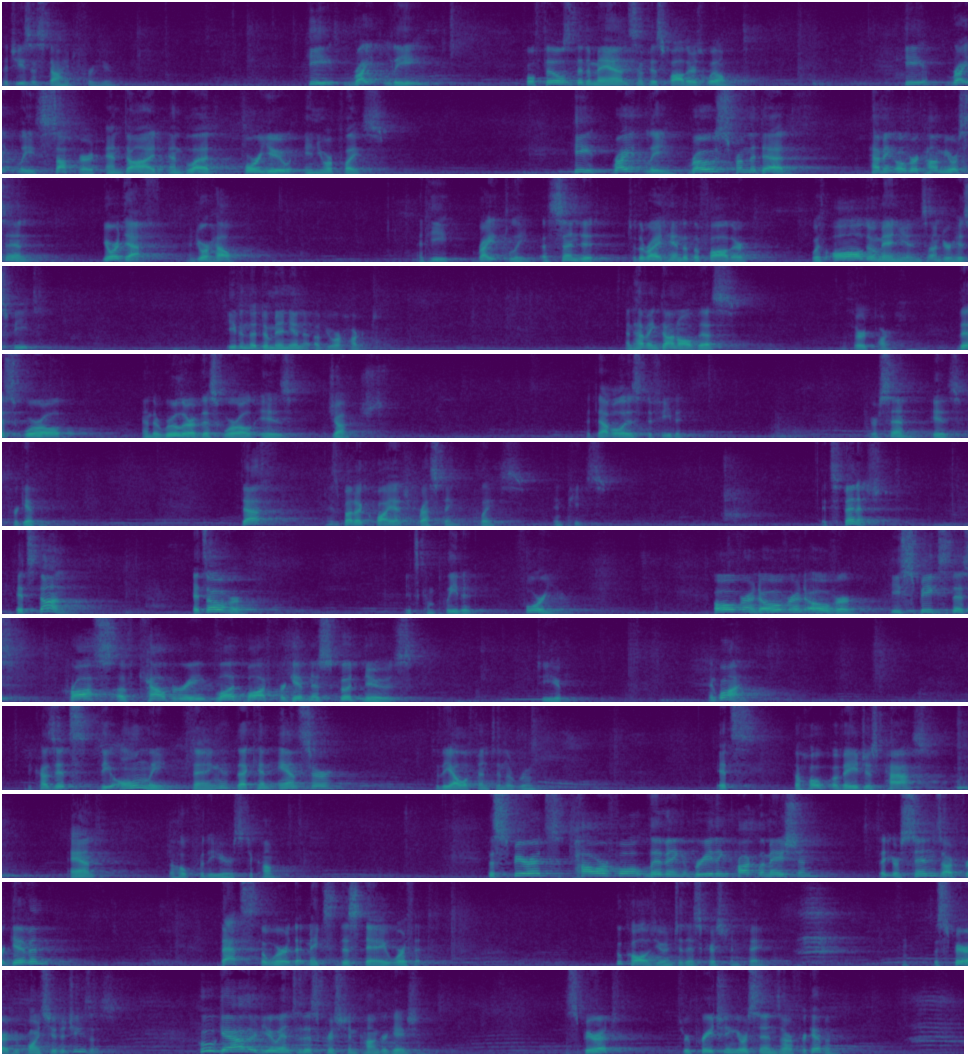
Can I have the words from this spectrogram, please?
that Jesus died for you. He rightly fulfills the demands of his Father's will. He rightly suffered and died and bled for you in your place. He rightly rose from the dead, having overcome your sin, your death, and your hell. And he rightly ascended to the right hand of the Father with all dominions under his feet, even the dominion of your heart. And having done all this, the third part, this world and the ruler of this world is judged. The devil is defeated. Your sin is forgiven. Death is but a quiet resting place in peace. It's finished. It's done. It's over. It's completed for you. Over and over and over, he speaks this cross of Calvary, blood bought forgiveness, good news to you. And why? Because it's the only thing that can answer to the elephant in the room. It's the hope of ages past and the hope for the years to come. The Spirit's powerful, living, breathing proclamation that your sins are forgiven, that's the word that makes this day worth it. Who calls you into this Christian faith? The Spirit who points you to Jesus. Who gathered you into this Christian congregation? The Spirit, through preaching, your sins are forgiven.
